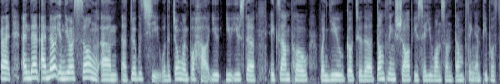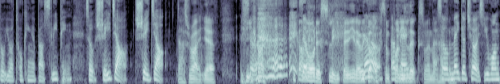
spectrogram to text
Right. And then I know in your song, um, uh, 对不起,我的中文不好, you, you use the example when you go to the dumpling shop, you say you want some dumpling and people thought you were talking about sleeping. So 水饺,睡觉. That's right, yeah. So- you can't, you can't so- order sleep, and you know, we've No, got some funny okay. looks when that So happens. make your choice. You want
